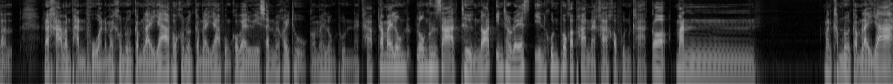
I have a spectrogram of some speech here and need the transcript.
ราราคามันผันผวนมันคำนวณกำไรยาก พอคำนวณกำไรยากผมก็ valuation ไม่ค่อยถูก ก็ไม่ลงทุนนะครับทำไมลงลงทุนศาสตร์ถึง not interest in หุ้นโภคภัณฑ์นะคะ ขอบคุณค่ะ ก็มัน มันคำนวณกำไรยาก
